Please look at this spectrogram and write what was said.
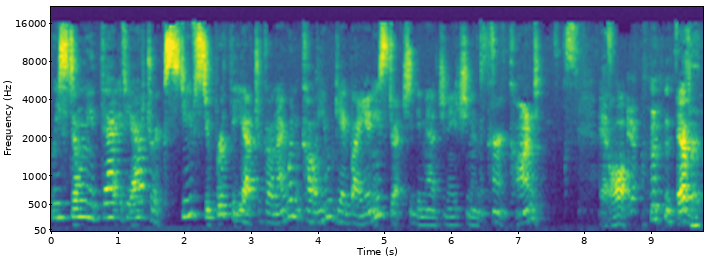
We still need that theatrics steve's super theatrical and i wouldn't call him gay by any stretch of the imagination in the current context at all. Ever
